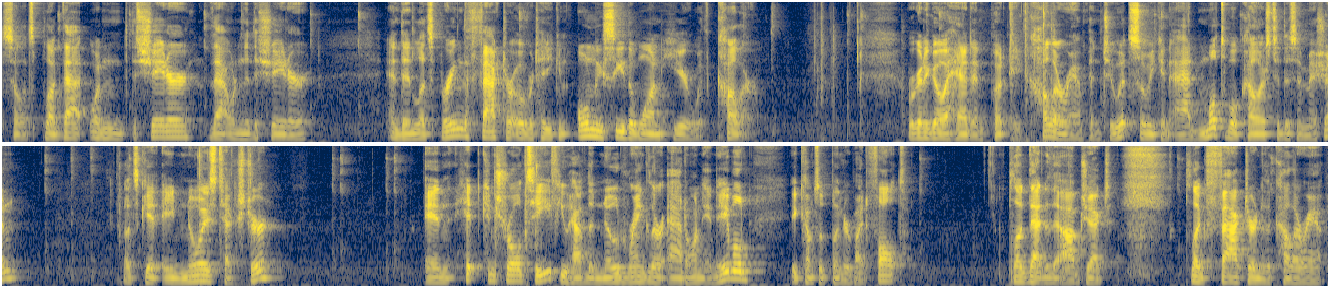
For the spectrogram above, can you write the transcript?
So let's plug that one into the shader, that one into the shader, and then let's bring the factor over till you can only see the one here with color. We're gonna go ahead and put a color ramp into it so we can add multiple colors to this emission. Let's get a noise texture and hit Control T if you have the Node Wrangler add-on enabled. It comes with Blender by default plug that into the object, plug factor into the color ramp,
